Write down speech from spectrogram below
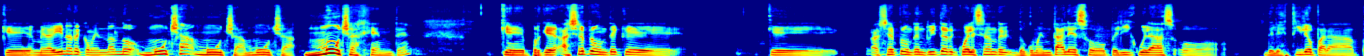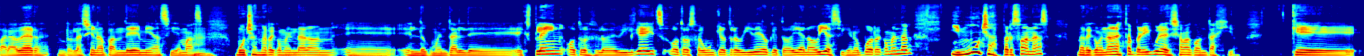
que me la viene recomendando mucha, mucha, mucha, mucha gente. Que, porque ayer pregunté que, que, ayer pregunté en Twitter cuáles eran documentales o películas o del estilo para, para ver en relación a pandemias y demás. Mm. Muchos me recomendaron eh, el documental de Explain, otros lo de Bill Gates, otros algún que otro video que todavía no vi, así que no puedo recomendar. Y muchas personas me recomendaron esta película que se llama Contagio, que,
